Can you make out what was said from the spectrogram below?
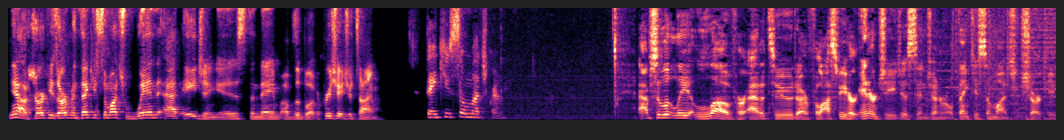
yeah Sharkie Zartman thank you so much. Win at Aging is the name of the book. Appreciate your time. Thank you so much Graham. Absolutely love her attitude her philosophy her energy just in general. Thank you so much Sharkie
